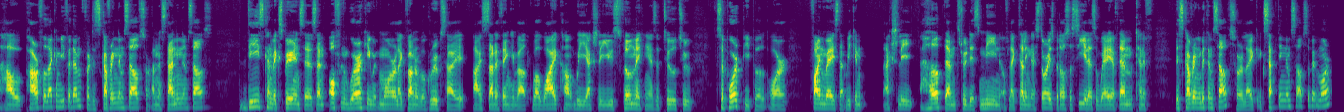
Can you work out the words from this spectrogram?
how powerful that can be for them for discovering themselves or understanding themselves. These kind of experiences and often working with more like vulnerable groups, I, I started thinking about, well, why can't we actually use filmmaking as a tool to support people or find ways that we can actually help them through this mean of like telling their stories, but also see it as a way of them kind of discovering a bit themselves or like accepting themselves a bit more.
